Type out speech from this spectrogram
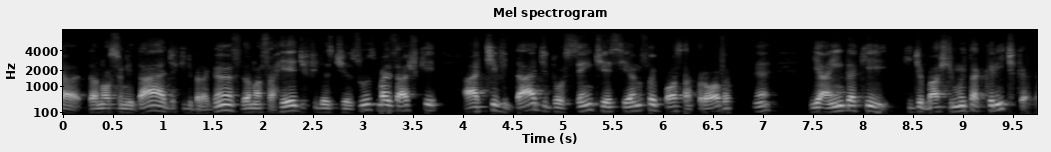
da, da, nossa unidade aqui de Bragança, da nossa rede Filhas de Jesus, mas acho que a atividade docente esse ano foi posta à prova, né? e ainda que, que debaixo de muita crítica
